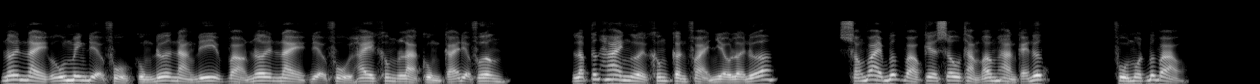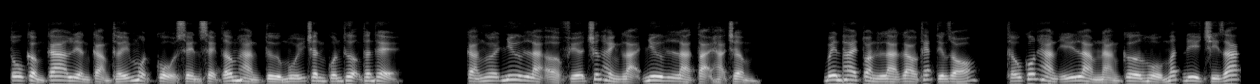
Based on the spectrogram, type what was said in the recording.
nơi này U Minh địa phủ cùng đưa nàng đi vào nơi này địa phủ hay không là cùng cái địa phương. Lập tức hai người không cần phải nhiều lời nữa. Sóng vai bước vào kia sâu thẳm âm hàn cái nước. Phủ một bước vào. Tô Cẩm Ca liền cảm thấy một cổ sền sệt âm hàn từ mũi chân cuốn thượng thân thể. Cả người như là ở phía trước hành lại như là tại hạ trầm. Bên hai toàn là gào thét tiếng gió, thấu cốt hàn ý làm nàng cơ hồ mất đi trí giác.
